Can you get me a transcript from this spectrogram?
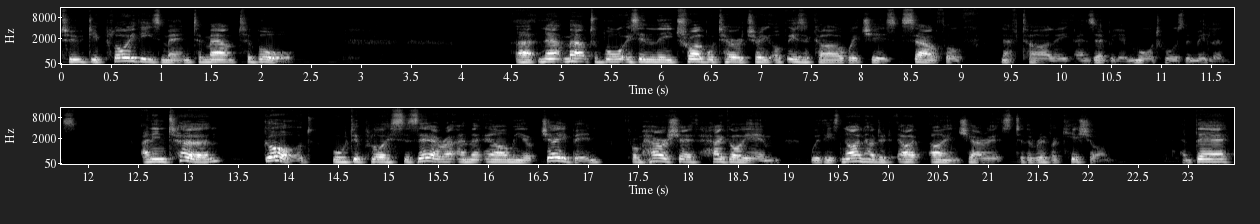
to deploy these men to Mount Tabor. Uh, now, Mount Tabor is in the tribal territory of Issachar, which is south of Naphtali and Zebulun, more towards the Midlands. And in turn, God will deploy Sisera and the army of Jabin from Harosheth Hagoyim with his 900 iron chariots to the river Kishon. And there,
